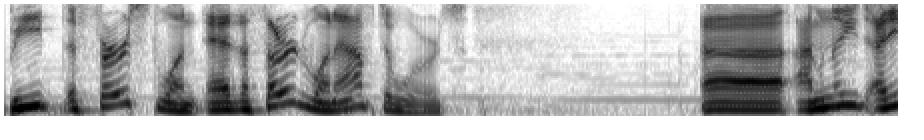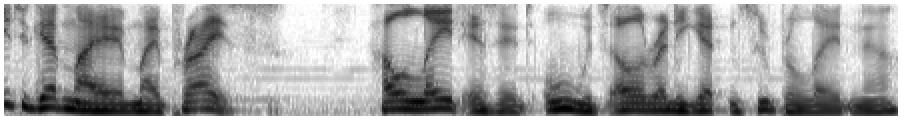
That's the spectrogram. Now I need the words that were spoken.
beat the first one, uh, the third one afterwards. Uh, I'm need, I need to get my my price. How late is it? Oh, it's already getting super late now.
